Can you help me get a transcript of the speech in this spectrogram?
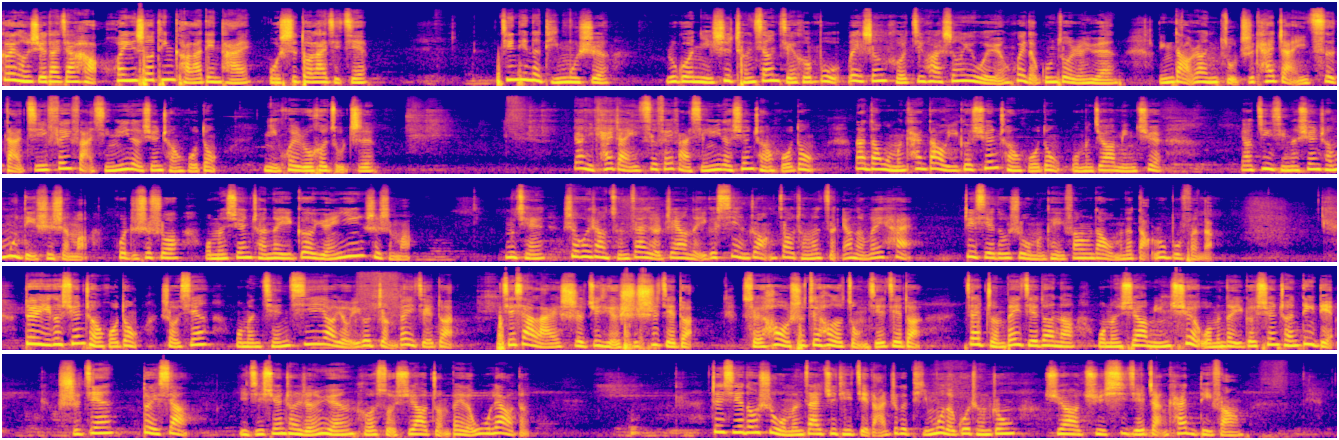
各位同学，大家好，欢迎收听考拉电台，我是多拉姐姐。今天的题目是：如果你是城乡结合部卫生和计划生育委员会的工作人员，领导让你组织开展一次打击非法行医的宣传活动，你会如何组织？让你开展一次非法行医的宣传活动，那当我们看到一个宣传活动，我们就要明确要进行的宣传目的是什么。或者是说，我们宣传的一个原因是什么？目前社会上存在着这样的一个现状，造成了怎样的危害？这些都是我们可以放入到我们的导入部分的。对于一个宣传活动，首先我们前期要有一个准备阶段，接下来是具体的实施阶段，随后是最后的总结阶段。在准备阶段呢，我们需要明确我们的一个宣传地点、时间、对象。以及宣传人员和所需要准备的物料等，这些都是我们在具体解答这个题目的过程中需要去细节展开的地方。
